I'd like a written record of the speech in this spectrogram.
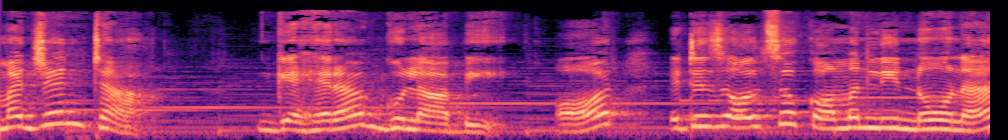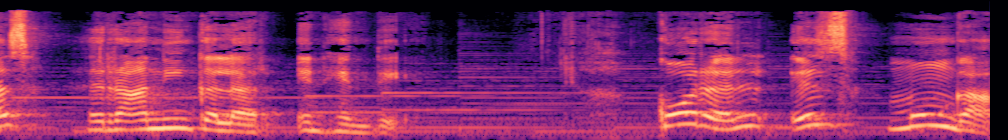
मजेंटा गहरा गुलाबी और it is also commonly known as rani colour in Hindi coral is मूँगा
